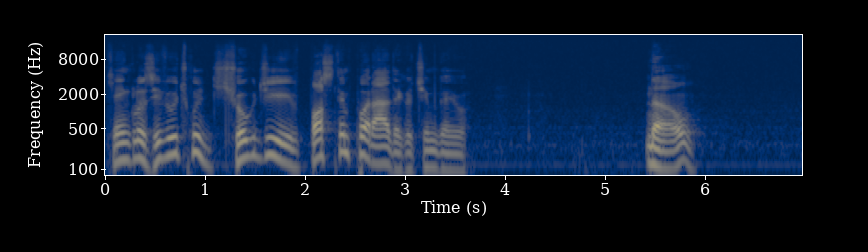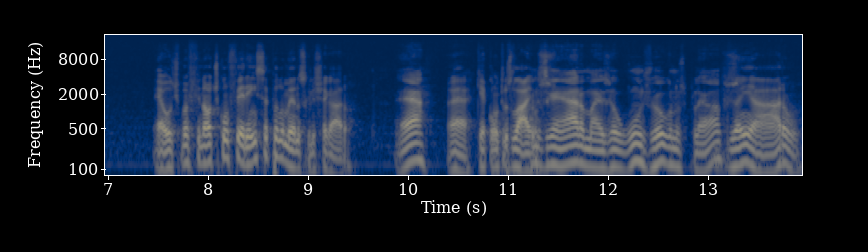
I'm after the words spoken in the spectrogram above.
Que é inclusive o último jogo de pós-temporada que o time ganhou. Não. É a última final de conferência, pelo menos, que eles chegaram. É? É, que é contra os Eles Lions. ganharam mais algum jogo nos playoffs? Ganharam.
